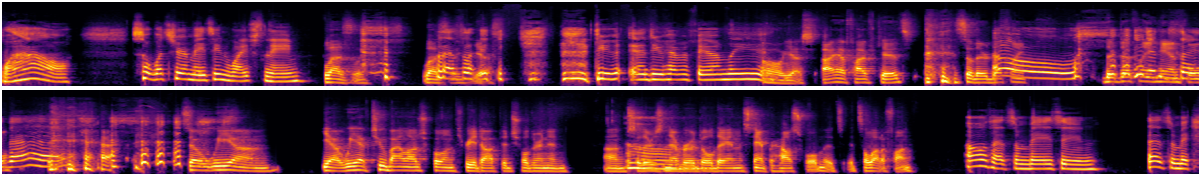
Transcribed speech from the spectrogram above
Wow. So what's your amazing wife's name? Leslie. Leslie, Leslie. yes. Do you and do you have a family? Oh yes, I have five kids, so they're definitely oh, they're definitely a handful. so we um yeah, we have two biological and three adopted children, and um, so oh. there's never a dull oh. day in the Stamper household. It's it's a lot of fun. Oh, that's amazing! That's amazing.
